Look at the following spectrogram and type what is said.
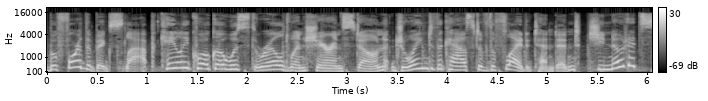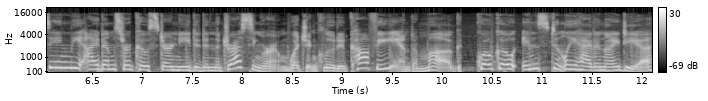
Before the big slap, Kaley Cuoco was thrilled when Sharon Stone joined the cast of The Flight Attendant. She noted seeing the items her co star needed in the dressing room, which included coffee and a mug. Cuoco instantly had an idea.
